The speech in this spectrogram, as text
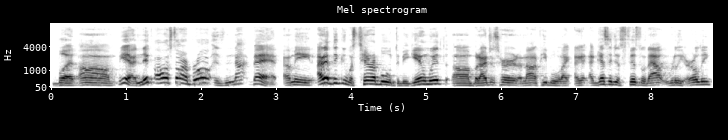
But um yeah, Nick All Star Brawl is not bad. I mean I didn't think it was terrible to begin with, um, but I just heard a lot of people like I, I guess it just fizzled out really early.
